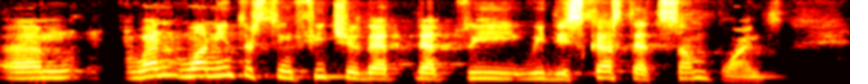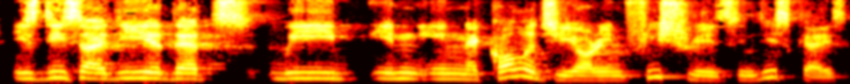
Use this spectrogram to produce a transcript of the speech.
Um, one, one interesting feature that, that we, we discussed at some point is this idea that we, in, in ecology or in fisheries in this case,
